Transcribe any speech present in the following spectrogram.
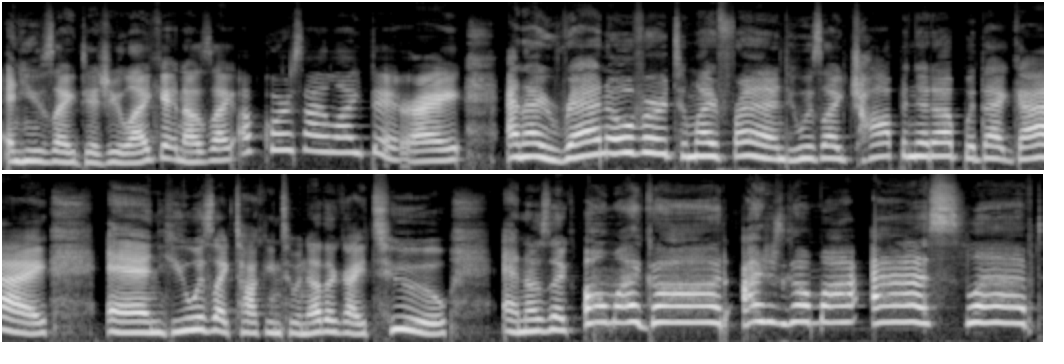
and he was like, Did you like it? And I was like, Of course I liked it, right? And I ran over to my friend who was like chopping it up with that guy, and he was like talking to another guy too. And I was like, Oh my god, I just got my ass slapped.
